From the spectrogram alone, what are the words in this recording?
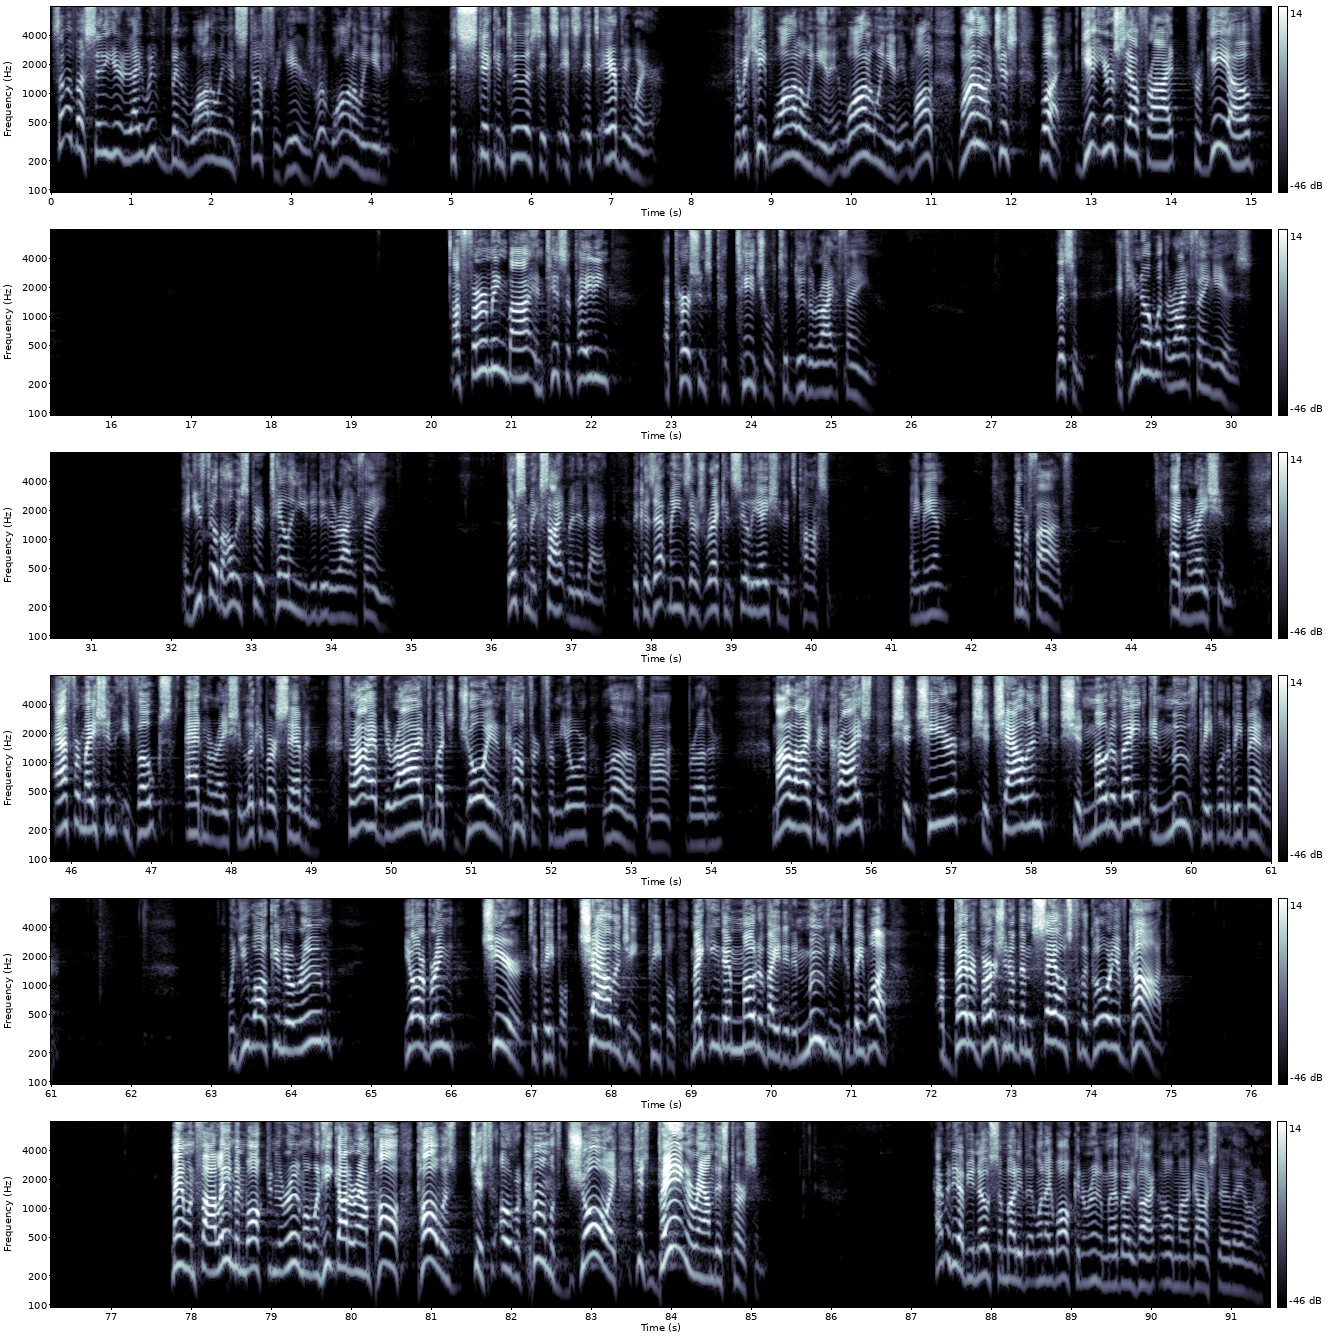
Some of us sitting here today, we've been wallowing in stuff for years. We're wallowing in it. It's sticking to us, it's, it's, it's everywhere. And we keep wallowing in it and wallowing in it and wallow. Why not just what? Get yourself right, forgive, affirming by anticipating a person's potential to do the right thing. Listen, if you know what the right thing is, and you feel the Holy Spirit telling you to do the right thing, there's some excitement in that because that means there's reconciliation that's possible. Amen? Number five, admiration. Affirmation evokes admiration. Look at verse 7. For I have derived much joy and comfort from your love, my brother. My life in Christ should cheer, should challenge, should motivate, and move people to be better. When you walk into a room, you ought to bring cheer to people, challenging people, making them motivated and moving to be what? A better version of themselves for the glory of God. Man, when Philemon walked into the room or when he got around Paul, Paul was just overcome with joy just being around this person. How many of you know somebody that when they walk in the room, everybody's like, oh my gosh, there they are.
